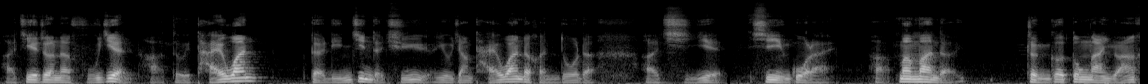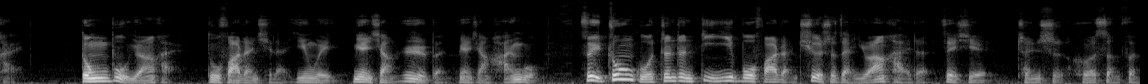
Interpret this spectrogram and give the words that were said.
啊，接着呢，福建啊，作为台湾的邻近的区域，又将台湾的很多的。啊，企业吸引过来啊，慢慢的，整个东南沿海、东部沿海都发展起来，因为面向日本、面向韩国，所以中国真正第一波发展确实在沿海的这些城市和省份。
